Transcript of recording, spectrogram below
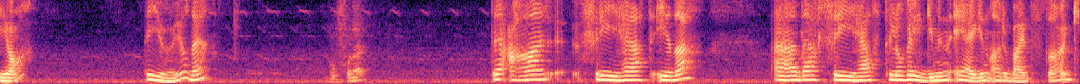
Ja, det gjør jo det. Hvorfor det? Det er frihet i det. Eh, Det er frihet til å velge min egen arbeidsdag.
